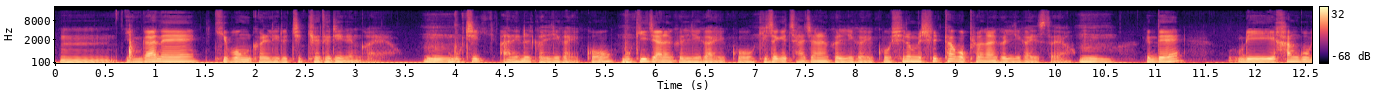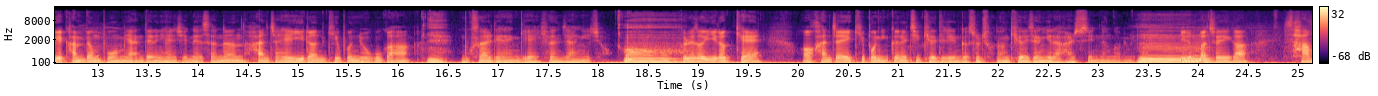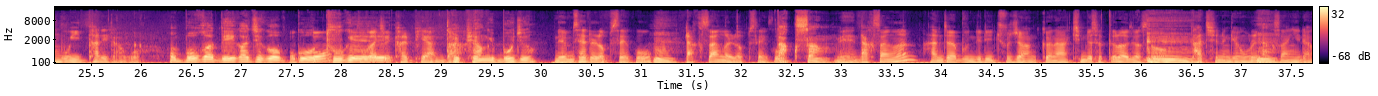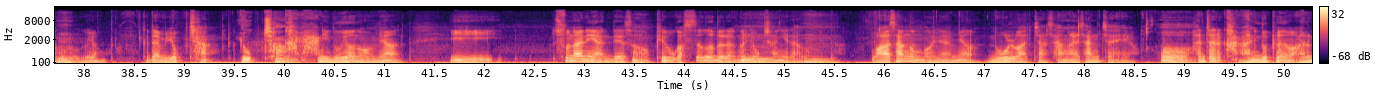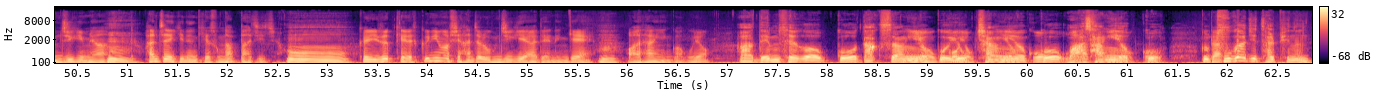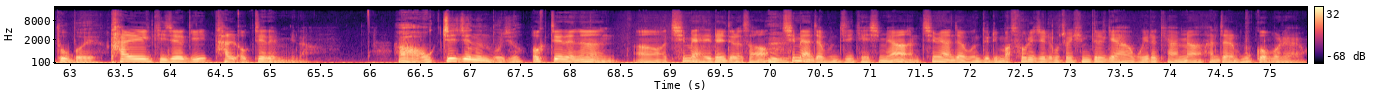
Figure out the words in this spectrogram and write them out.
음, 인간의 기본 권리를 지켜드리는 거예요. 음. 묵지 않을 권리가 있고 묶이지 않을 권리가 있고 기저귀 차지 않을 권리가 있고 싫으면 싫다고 표현할 권리가 있어요. 음. 근데 우리 한국의 간병 보험이 안 되는 현실에서는 환자의 이런 기본 요구가 예. 묵살되는 게 현장이죠. 어. 그래서 이렇게 어, 환자의 기본 인권을 지켜드리는 것을 정의라 할 수 있는 겁니다. 음. 이른바 저희가 사무 이탈이라고. 어, 뭐가 네 가지가 없고, 두, 개, 두 가지를 탈피한다. 탈피한 게 뭐죠? 냄새를 없애고 음. 낙상을 없애고. 낙상. 네, 낙상은 환자분들이 주저앉거나 침대에서 떨어져서 음. 다치는 경우를 음. 낙상이라고 음. 그러고요. 그다음에 욕창. 욕창. 가만히 누워 놓으면 이 순환이 안 돼서 음. 피부가 썩어 들어간 걸 음. 욕창이라고 합니다. 음. 와상은 뭐냐면 누울 와자 상할 상자예요. 어. 환자를 가만히 눕혀놓으면 안 움직이면 음. 환자의 기능이 계속 나빠지죠. 어. 그래서 이렇게 끊임없이 환자를 움직여야 되는 게 음. 와상인 거고요. 아 냄새가 없고 낙상이 없고 욕창이 없고 와상이 없고 그럼 그러니까 두 가지 탈피는 또 뭐예요? 탈기저귀, 탈억제됩니다. 아, 억제제는 뭐죠? 억제제는 어, 치매 예를 들어서 음. 치매 환자분들이 계시면 치매 환자분들이 막 소리 지르고 좀 힘들게 하고 이렇게 하면 환자를 묶어 버려요.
